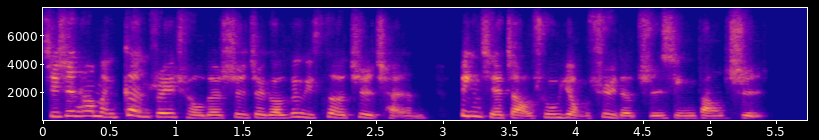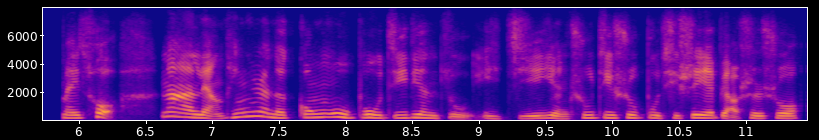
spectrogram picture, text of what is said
其实他们更追求的是这个绿色制成，并且找出永续的执行方式。没错，那两厅院的公务部机电组以及演出技术部其实也表示说，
